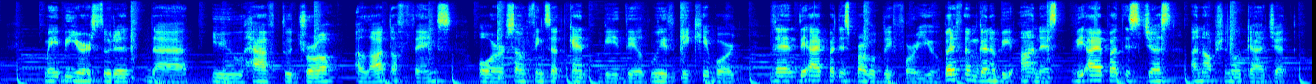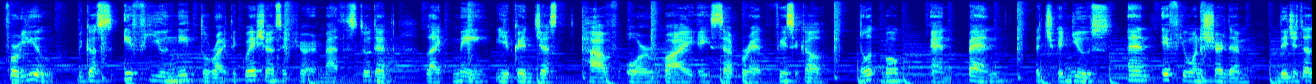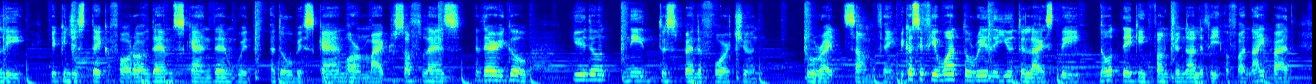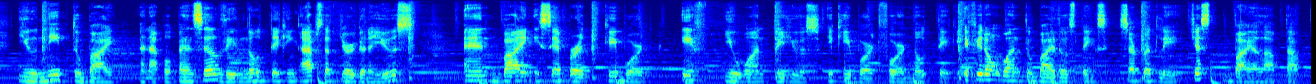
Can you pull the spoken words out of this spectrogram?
maybe you're a student that you have to draw a lot of things or some things that can't be dealt with a keyboard, then the iPad is probably for you. But if I'm gonna be honest, the iPad is just an optional gadget for you because if you need to write equations, if you're a math student like me, you can just have or buy a separate physical notebook and pen that you can use. And if you want to share them digitally, you can just take a photo of them, scan them with Adobe Scan or Microsoft Lens, and there you go. You don't need to spend a fortune to write something. Because if you want to really utilize the note-taking functionality of an iPad, you need to buy an Apple Pencil, the note-taking apps that you're gonna use, and buying a separate keyboard if you want to use a keyboard for note-taking. If you don't want to buy those things separately, just buy a laptop.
